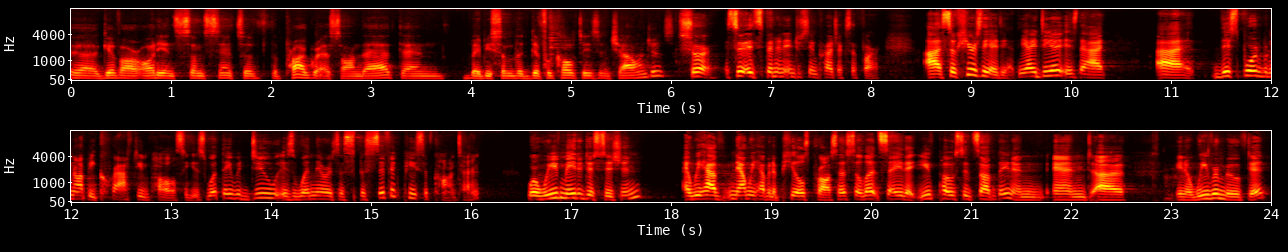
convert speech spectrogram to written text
uh, give our audience some sense of the progress on that and maybe some of the difficulties and challenges? Sure. So it's been an interesting project so far. Uh, so here's the idea the idea is that uh, this board would not be crafting policies. What they would do is when there is a specific piece of content where we've made a decision and we have now we have an appeals process. So let's say that you've posted something and and uh, you know we removed it.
